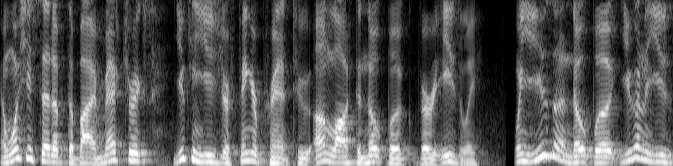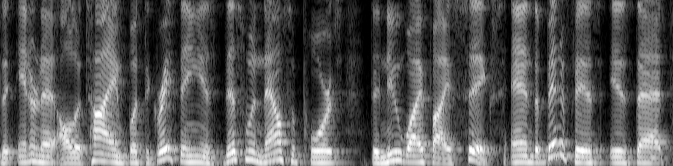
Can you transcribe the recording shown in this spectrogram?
and once you set up the biometrics, you can use your fingerprint to unlock the notebook very easily. When you're using a notebook, you're going to use the internet all the time, but the great thing is this one now supports the new Wi-Fi 6. And the benefits is that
